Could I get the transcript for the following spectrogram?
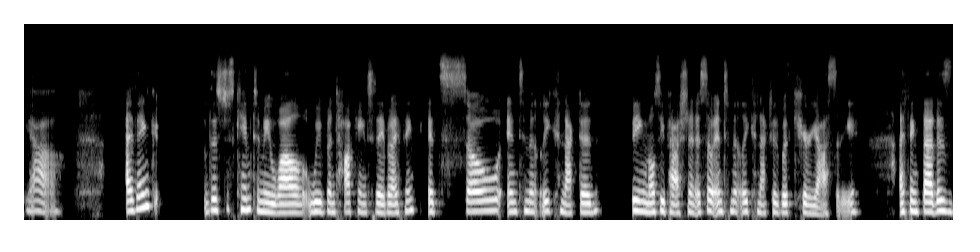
Yeah I think this just came to me while we've been talking today, but I think it's so intimately connected. Being multi passionate is so intimately connected with curiosity. I think that is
